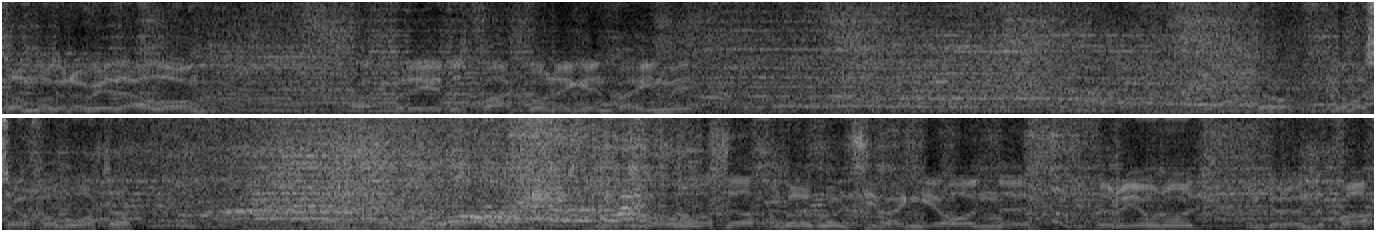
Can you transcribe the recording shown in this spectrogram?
So I'm not going to wait that long. That parade is back on again behind me. So Got myself a water. See if I can get on the, the railroad and go around the park.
